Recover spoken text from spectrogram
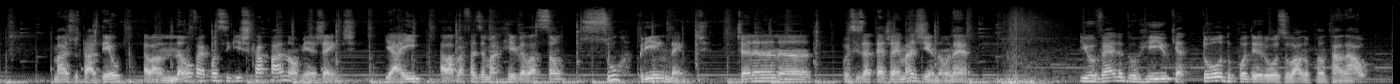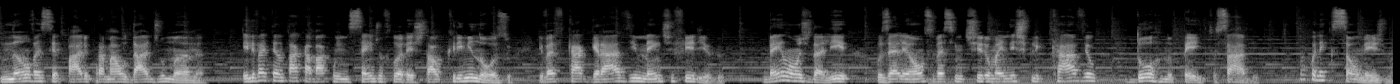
Mas do Tadeu, ela não vai conseguir escapar, não, minha gente. E aí, ela vai fazer uma revelação surpreendente. Tchananã! Vocês até já imaginam, né? E o velho do Rio, que é todo poderoso lá no Pantanal, não vai ser páreo para maldade humana. Ele vai tentar acabar com um incêndio florestal criminoso e vai ficar gravemente ferido. Bem longe dali, o Zé Leôncio vai sentir uma inexplicável dor no peito, sabe? Uma conexão mesmo.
